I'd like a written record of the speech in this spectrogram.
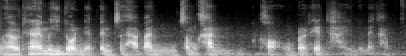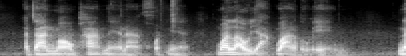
มหาวิทยาลัยมหิดลเนี่ยเป็นสถาบันสำคัญของประเทศไทยเนี่ยนะครับ อาจารย์มองภาพในอนาคตเนี่ยว่าเราอยากวางตัวเอง ใน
